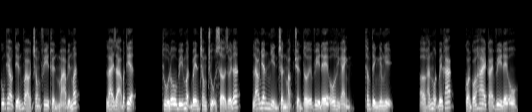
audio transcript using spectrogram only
cũng theo tiến vào trong phi thuyền mà biến mất. Lai giả bất tiện. Thủ đô bí mật bên trong trụ sở dưới đất, lão nhân nhìn trần mặc chuyển tới video hình ảnh, thâm tình nghiêm nghị. Ở hắn một bên khác, còn có hai cái video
